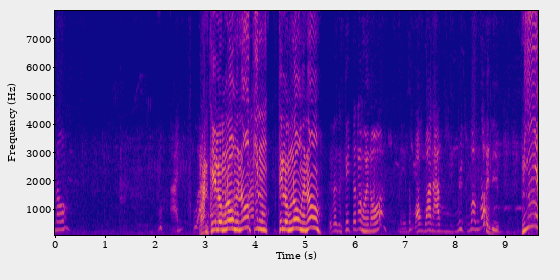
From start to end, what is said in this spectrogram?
ยเนาะวันที่โล่งๆเห็นเนาะที่ลงที่โล่งๆเห็นเนาะเดี๋ยวมันกินจะน้ำเหรอเนาะนี่ต้องมองว่าน้ำวิ่งบ้างน้อยดิเนี่ย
